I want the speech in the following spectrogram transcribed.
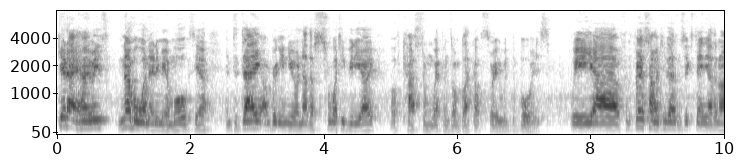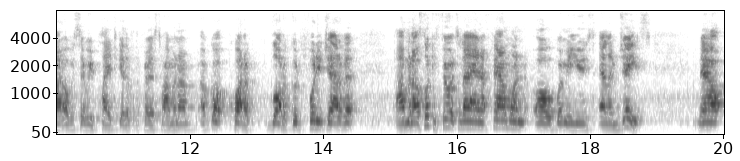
G'day homies, number one enemy of Morgs here, and today I'm bringing you another sweaty video of custom weapons on Black Ops 3 with the boys. We, uh, for the first time in 2016 the other night, obviously we played together for the first time and i have got quite a lot of good footage out of it. Um, and I was looking through it today and I found one of when we used LMGs. Now,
